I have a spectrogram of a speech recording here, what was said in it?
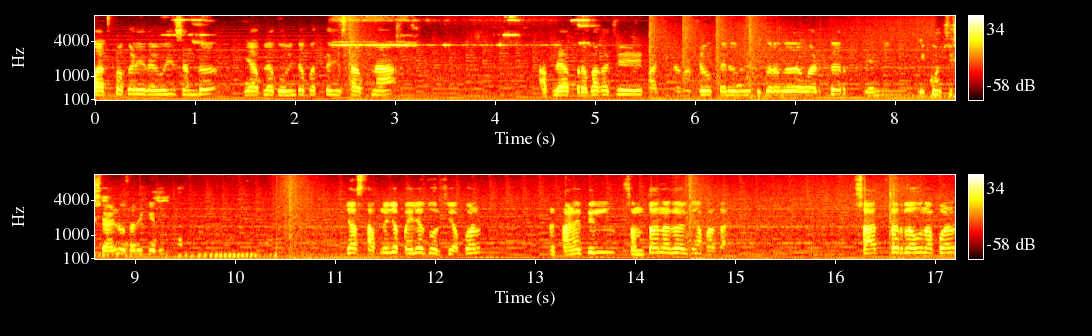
पाच पकडे रहिवासी संघ या आपल्या गोविंद पथकाची स्थापना आपल्या प्रभागाचे माजी नगरसेवक कैलास तुकाराम वाडकर यांनी एकोणीसशे शहाण्णव साली केली. या स्थापनेच्या पहिल्याच वर्षी आपण ठाण्यातील समतानगर या भागात सात थर लावून आपण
